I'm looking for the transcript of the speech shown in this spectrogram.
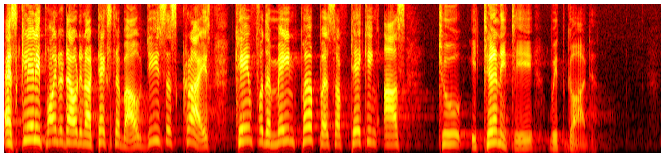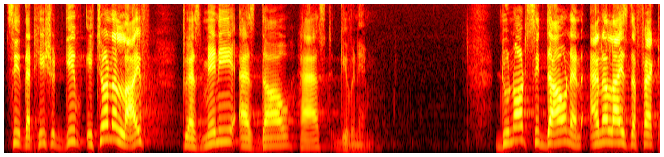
As clearly pointed out in our text above, Jesus Christ came for the main purpose of taking us to eternity with God. See, that he should give eternal life to as many as thou hast given him. Do not sit down and analyze the fact,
